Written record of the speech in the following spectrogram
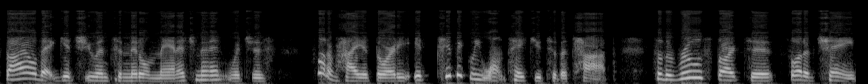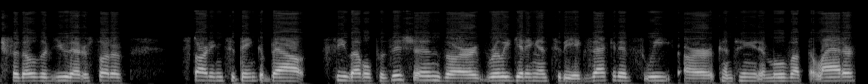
style that gets you into middle management, which is sort of high authority. It typically won't take you to the top. So the rules start to sort of change for those of you that are sort of starting to think about C-level positions or really getting into the executive suite or continue to move up the ladder.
